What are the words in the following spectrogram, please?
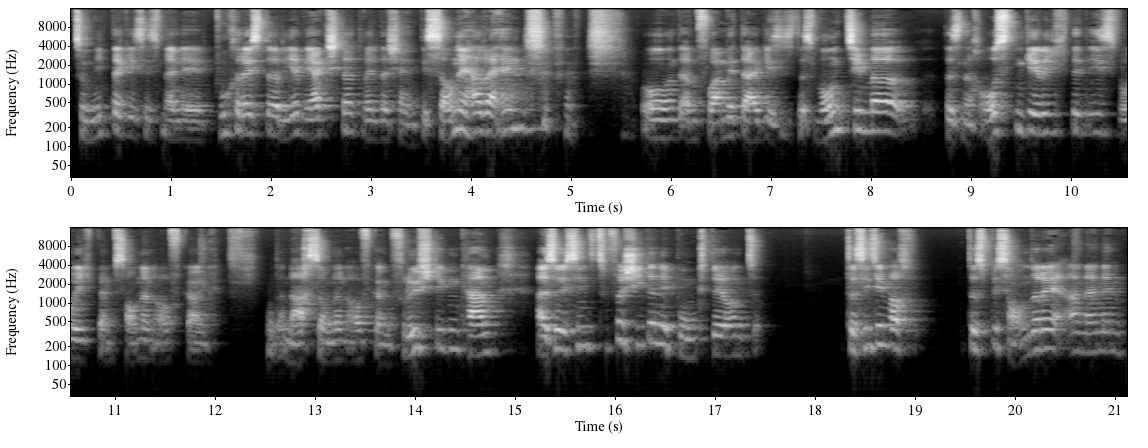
zum Mittag ist es meine Buchrestaurierwerkstatt, weil da scheint die Sonne herein. Und am Vormittag ist es das Wohnzimmer, das nach Osten gerichtet ist, wo ich beim Sonnenaufgang oder nach Sonnenaufgang frühstücken kann. Also es sind so verschiedene Punkte und das ist eben auch das Besondere an einem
